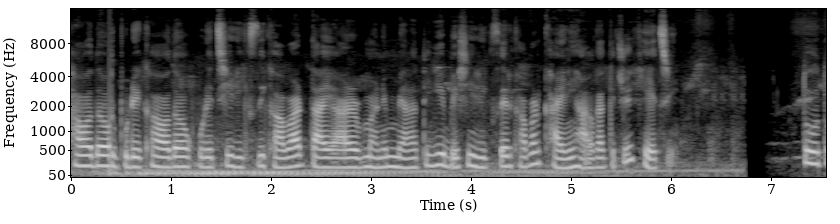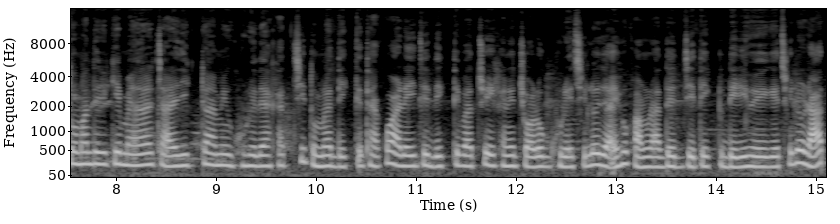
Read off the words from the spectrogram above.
খাওয়া দাওয়া দুপুরে খাওয়া দাওয়া করেছি রিক্সি খাবার, তাই আর মানে মেলাতে গিয়ে বেশি রিক্সের খাবার খাইনি, হালকা কিছুই খেয়েছি। তো তোমাদেরকে মেলার চারিদিকটা আমি ঘুরে দেখাচ্ছি, তোমরা দেখতে থাকো। আর এই যে দেখতে পাচ্ছ, এখানে চড়ক ঘুরেছিল, যাই হোক, আমাদের যেতে একটু দেরি হয়ে গেছিল রাত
